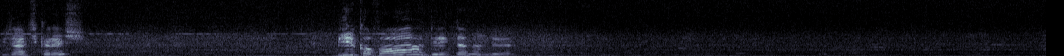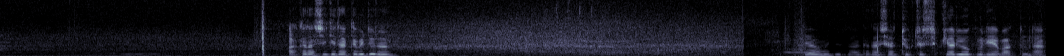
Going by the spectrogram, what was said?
Güzel çıkarış. Bir kafa direkten döndü. Arkadaşlar 2 dakika durun. Devam ediyoruz arkadaşlar. Türkçe spiker yok mu diye baktım da.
